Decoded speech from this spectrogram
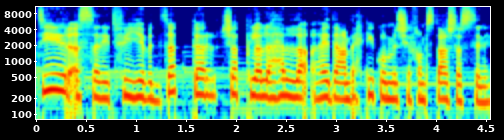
كتير أثرت فيي. بتذكر شكلها لهلأ. هيدا عم بحكيكم من شي 15 سنة.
